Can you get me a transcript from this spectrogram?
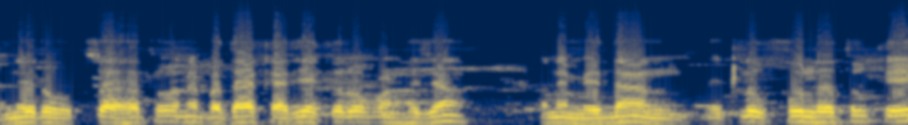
અનેરો ઉત્સાહ હતો અને બધા કાર્યકરો પણ હજા અને મેદાન એટલું ફૂલ હતું કે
